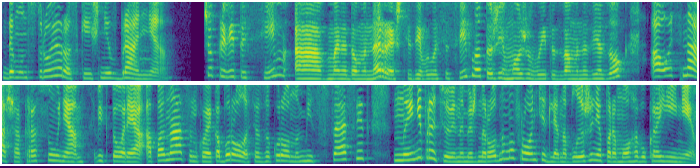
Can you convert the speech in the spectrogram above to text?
демонструє розкішні вбрання. Що привіт усім! А в мене вдома нарешті з'явилося світло, тож я можу вийти з вами на зв'язок. А ось наша красуня Вікторія Апанасенко, яка боролася за корону Міс Всесвіт, нині працює на міжнародному фронті для наближення перемоги в Україні.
